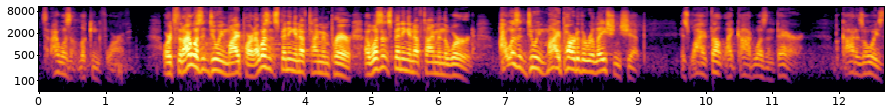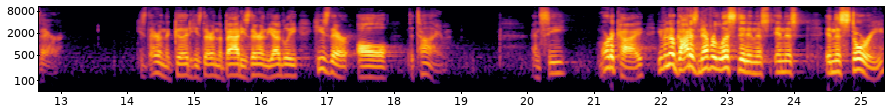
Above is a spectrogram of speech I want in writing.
it's that I wasn't looking for him or it's that I wasn't doing my part. I wasn't spending enough time in prayer. I wasn't spending enough time in the Word. I wasn't doing my part of the relationship, is why I felt like God wasn't there. But God is always there. He's there in the good, He's there in the bad, He's there in the ugly. He's there all the time. And see, Mordecai, even though God is never listed in this, in this, in this story,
